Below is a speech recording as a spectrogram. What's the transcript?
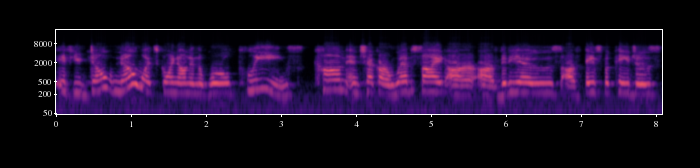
if you don't know what's going on in the world, please come and check our website, our, our videos, our Facebook pages,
